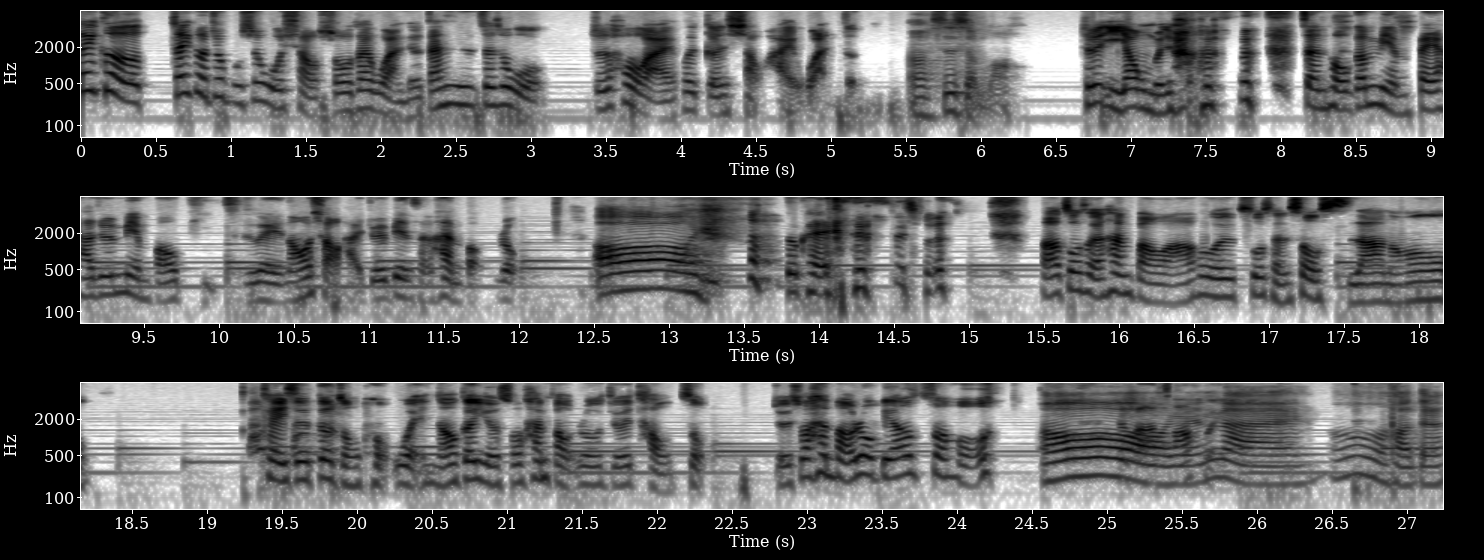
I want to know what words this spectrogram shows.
这个这个就不是我小时候在玩的，但是这是我就是后来会跟小孩玩的。嗯，是什么？就是一样，我们就 枕头跟棉被，它就是面包皮之类，然后小孩就会变成汉堡肉。哦，就可以就 把它做成汉堡啊，或者做成寿司啊，然后可以是各种口味，然后跟有时候汉堡肉就会逃走，就会说汉堡肉不要走。哦，原来哦，好的，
